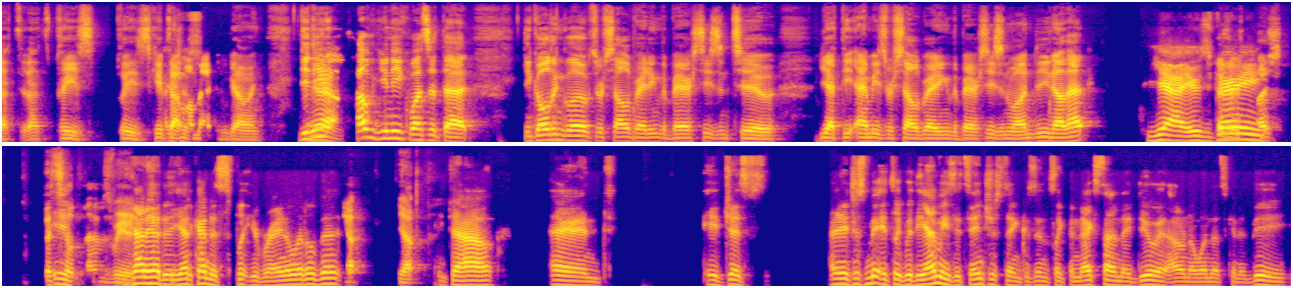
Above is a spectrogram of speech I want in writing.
That's that's please, please keep that just- momentum going. Did you know how unique was it that the Golden Globes were celebrating the Bear season two, yet the Emmys were celebrating the Bear season one? Did you know that? Yeah, it was Because it was very. That's it- that was You weird. kind of had to. You had to kind of split your brain a little bit Yep. into how, and it just, and it just it's like with the Emmys, it's interesting because it's like the next time they do it, I don't know when that's going to be.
